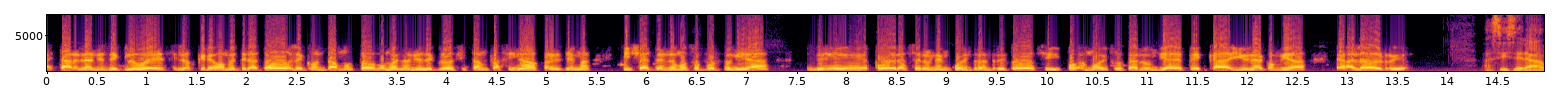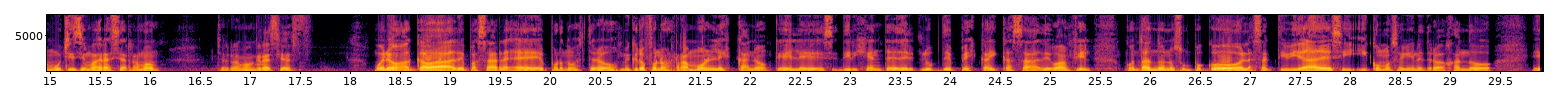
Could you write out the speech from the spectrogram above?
estar en la Unión de Clubes, los queremos meter a todos, le contamos todo como es la Unión de Clubes y están fascinados con el tema y ya tenemos oportunidad de poder hacer un encuentro entre todos y podamos disfrutar de un día de pesca y una comida al lado del río. Así será, muchísimas gracias Ramón. Chao Ramón, gracias. Bueno, acaba de pasar eh, por nuestros micrófonos Ramón Lescano, que él es dirigente del Club de Pesca y Caza de Banfield, contándonos un poco las actividades y, cómo se viene trabajando.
